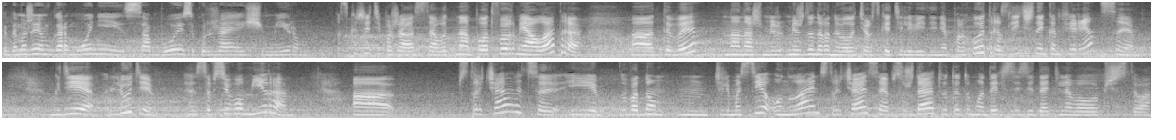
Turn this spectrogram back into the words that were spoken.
Когда мы живем в гармонии с собой, с окружающим миром. Скажите, пожалуйста, вот на платформе АЛЛАТРА а, ТВ, на наше международное волонтерское телевидение, проходят различные конференции, где люди со всего мира а, встречаются и в одном телемосте онлайн встречаются и обсуждают вот эту модель созидательного общества,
